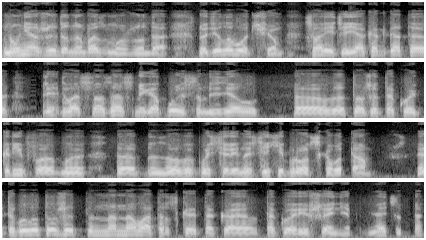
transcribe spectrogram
Ну, неожиданно, возможно, да. Но дело вот в чем. Смотрите, я когда-то лет 20 назад с Мегаполисом сделал э, тоже такой клип э, мы э, выпустили на стихи Бродского там. Это было тоже новаторское такое, такое решение, понимаете? да?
